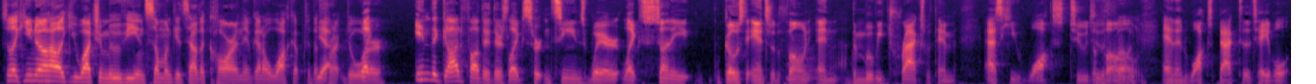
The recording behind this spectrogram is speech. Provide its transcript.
So like you know how like you watch a movie and someone gets out of the car and they've got to walk up to the front door. Like, in The Godfather, there's like certain scenes where like Sonny goes to answer the phone, and the movie tracks with him as he walks to the, the phone, phone. and then walks back to the table,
